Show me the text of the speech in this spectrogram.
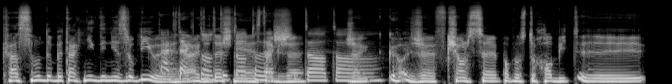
krasnoludy by tak nigdy nie zrobiły. tak, tak, To, to, też to, nie jest to tak, że... że, że w książce po prostu Hobbit, y,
